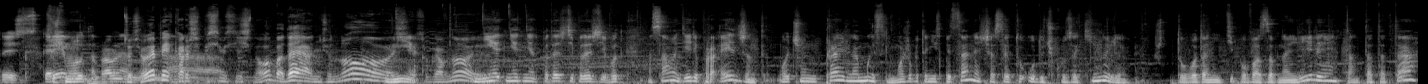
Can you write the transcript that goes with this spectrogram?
То есть, скорее Слушай, ну, будут направлены То есть вы опять, на- короче, пессимистично. Оба, да, ничего, но Нет. всё говно. Нет, нет, нет, подожди, подожди. Вот на самом деле про Agent очень правильная мысль. Может быть, они специально сейчас эту удочку закинули, что вот они типа возобновили, там та-та-та,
